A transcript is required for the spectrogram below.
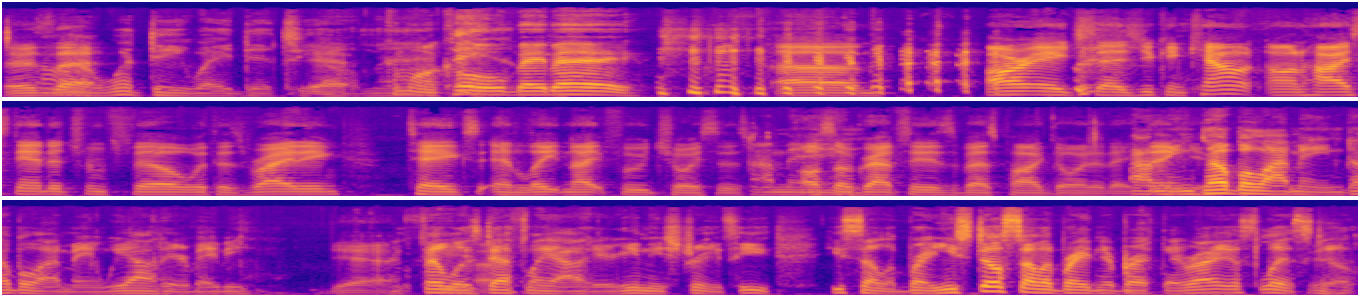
there's I don't know that. what D Wade did to Yeah. y'all, man. Come on, Cole, baby. Um, RH says you can count on high standards from Phil with his writing, takes, and late night food choices. I mean- also, Grapsody is the best pod going today. I Thank mean, you. double. I mean, double. I mean, we out here, baby. yeah, And Phil is definitely out here. He in these streets. He he's celebrating. He's still celebrating your birthday, right? It's lit still.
